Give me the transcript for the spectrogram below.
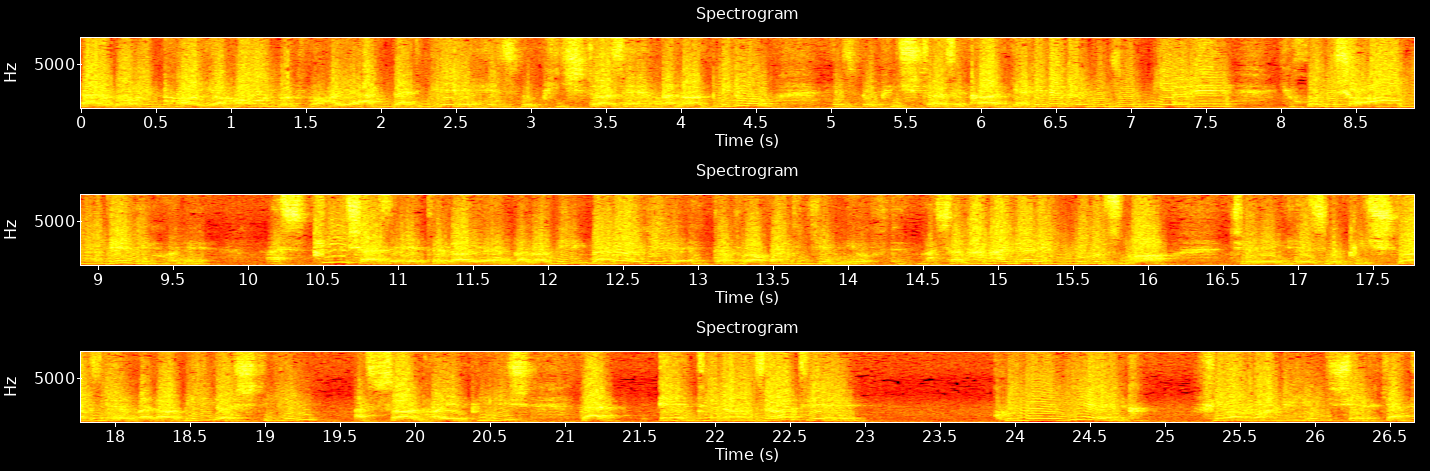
در واقع پایه ها و نطفه های اولیه حزب پیشتاز انقلابی رو حزب پیشتاز کارگری رو به وجود بیاره که خودش رو آماده می‌کنه از پیش از اطلاع انقلابی برای اتفاقاتی که میفته مثلا اگر امروز ما چنین حزب پیشتاز انقلابی داشتیم از سالهای پیش در اعتراضات کنونی خیابانی شرکت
